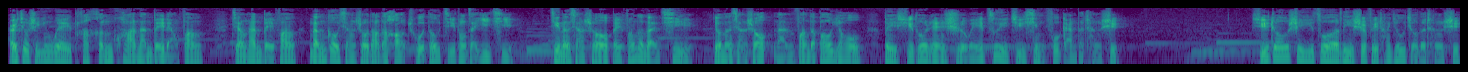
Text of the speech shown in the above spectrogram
而就是因为它横跨南北两方，将南北方能够享受到的好处都集中在一起。既能享受北方的暖气，又能享受南方的包邮，被许多人视为最具幸福感的城市。徐州是一座历史非常悠久的城市，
